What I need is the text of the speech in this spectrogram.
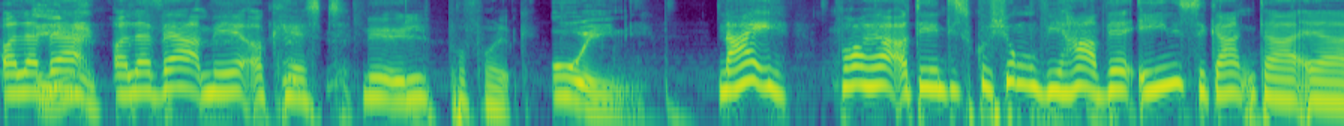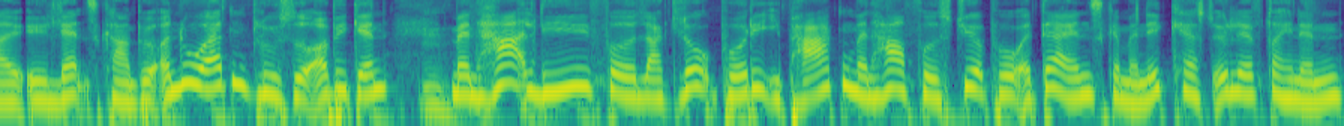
Og lad, være, og lad være med at kaste med øl på folk. Uenig. Nej, prøv her, og det er en diskussion, vi har hver eneste gang, der er øh, landskampe. Og nu er den blusset op igen. Mm. Man har lige fået lagt låg på det i parken. Man har fået styr på, at derinde skal man ikke kaste øl efter hinanden.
